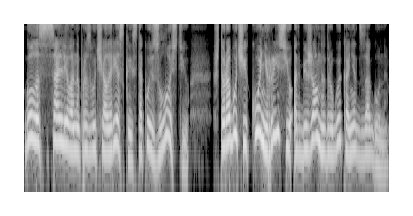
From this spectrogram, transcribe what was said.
Голос Салливана прозвучал резко и с такой злостью, что рабочий конь рысью отбежал на другой конец загона.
